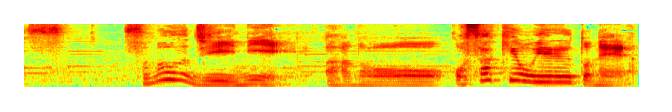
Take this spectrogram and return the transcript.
あスムージーにあのお酒を入れるとね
